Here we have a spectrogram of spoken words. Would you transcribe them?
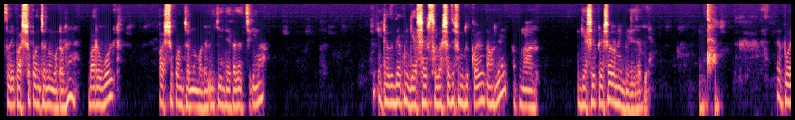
সরি পাঁচশো পঞ্চান্ন মোটর হ্যাঁ? বারো ভোল্ট পাঁচশো পঞ্চান্ন মডেল যে দেখা যাচ্ছে কিনা? এটা যদি আপনি গ্যাসের সোলার সাথে সংযোগ করেন, তাহলে আপনার গ্যাসের প্রেশার অনেক বেড়ে যাবে। এরপরে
